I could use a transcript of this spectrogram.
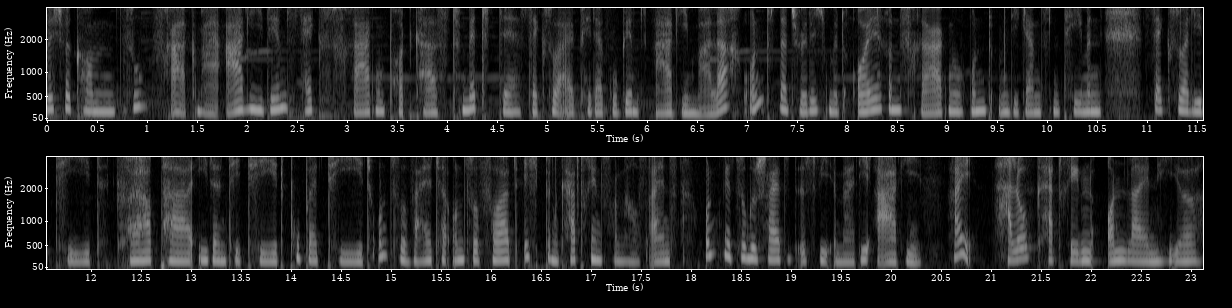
Herzlich willkommen zu Frag mal Agi, dem Sexfragen-Podcast mit der Sexualpädagogin Agi Malach und natürlich mit euren Fragen rund um die ganzen Themen Sexualität, Körper, Identität, Pubertät und so weiter und so fort. Ich bin Katrin von Haus 1 und mir zugeschaltet ist wie immer die Agi. Hi. Hallo Katrin, online hier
